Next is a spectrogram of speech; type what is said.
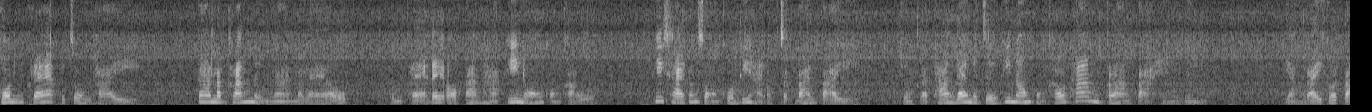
คนแคระผจญภัย การละครั้งหนึ่งนานมาแล้ว คนแคระได้ออกตามหาพี่น้องของเขา พี่ชายทั้งสองคนที่หายออกจากบ้านไป จนกระทั่งได้มาเจอพี่น้องของเขาท่ามกลางป่าแห่งหนึ่ง อย่างไรก็ต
